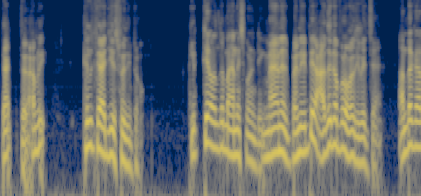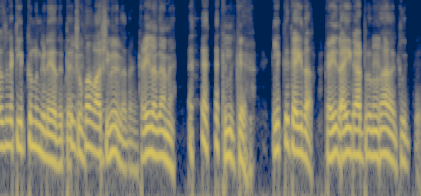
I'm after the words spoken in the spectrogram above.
டக் அப்படி கிளிக் அட்ஜஸ்ட் பண்ணிட்டோம் கிளிக்கை வந்து மேனேஜ் பண்ணிட்டீங்க. மேனேஜ் பண்ணிவிட்டு அதுக்கப்புறம் வாசி வச்சேன். அந்த காலத்தில் கிளிக் ஒன்றும் கிடையாது. சும்மா. வாசிக்கிறது கையில் தானே? கிளிக்கு கிளிக்கு கை தான். கை கை காட்டுறது தான் கிளிக்கு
